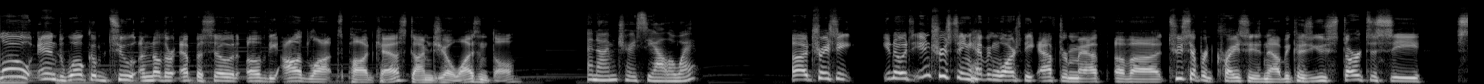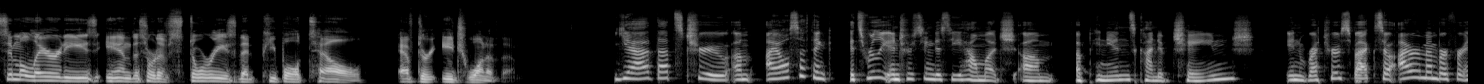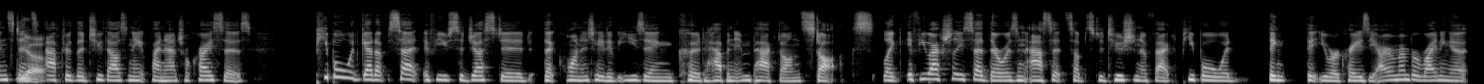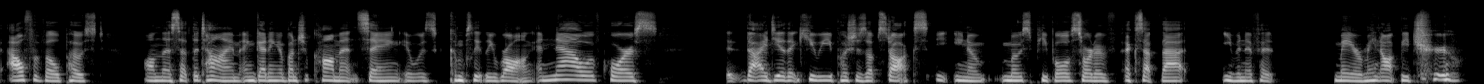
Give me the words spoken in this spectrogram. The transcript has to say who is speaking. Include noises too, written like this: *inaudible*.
Speaker 1: Hello, and welcome to another episode of the Odd Lots podcast. I'm Joe Weisenthal.
Speaker 2: And I'm Tracy Alloway.
Speaker 1: Uh, Tracy, you know, it's interesting having watched the aftermath of uh, two separate crises now because you start to see similarities in the sort of stories that people tell after each one of them.
Speaker 2: Yeah, that's true. Um, I also think it's really interesting to see how much um, opinions kind of change in retrospect. So I remember, for instance,
Speaker 1: Yeah.
Speaker 2: after the 2008 financial crisis, people would get upset if you suggested that quantitative easing could have an impact on stocks. Like if you actually said there was an asset substitution effect, people would think that you were crazy. I remember writing a Alphaville post on this at the time and getting a bunch of comments saying it was completely wrong. And now, of course, the idea that QE pushes up stocks, you know, most people sort of accept that, even if it may or may not be *laughs* true.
